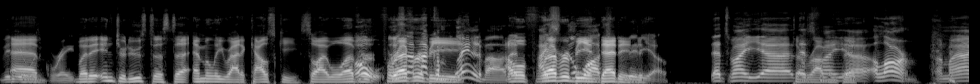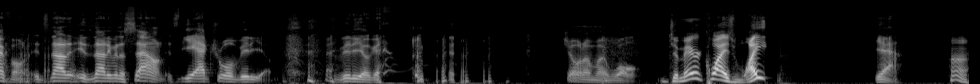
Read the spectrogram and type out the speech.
Video was Uh, great. But it introduced us to Emily Ratajkowski, so I will ever oh, forever I'm not be complaining about it. I will forever still be indebted. Video. That's my uh, that's Robin my uh, alarm on my iPhone. It's not it's not even a sound. It's the actual video. Video game. Showing on my wall. Jamiroquai's white. Yeah. Huh.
